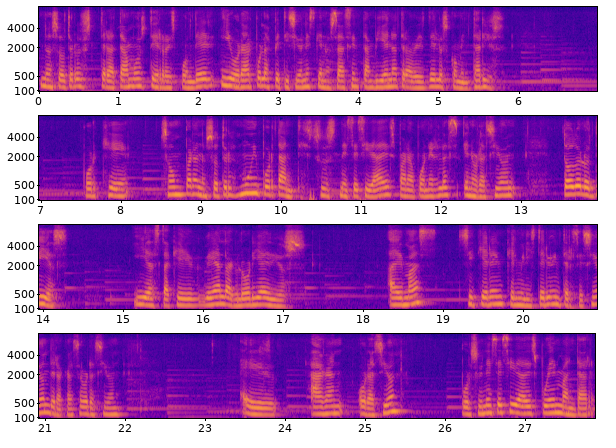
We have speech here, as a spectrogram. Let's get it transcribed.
nosotros tratamos de responder y orar por las peticiones que nos hacen también a través de los comentarios, porque son para nosotros muy importantes sus necesidades para ponerlas en oración todos los días y hasta que vean la gloria de Dios. Además, si quieren que el Ministerio de Intercesión de la Casa de Oración eh, hagan oración por sus necesidades, pueden mandar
